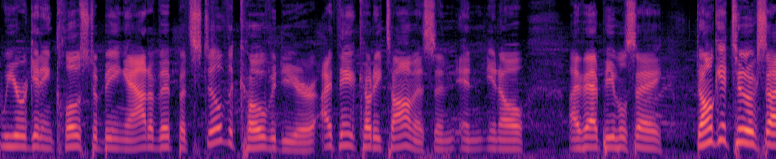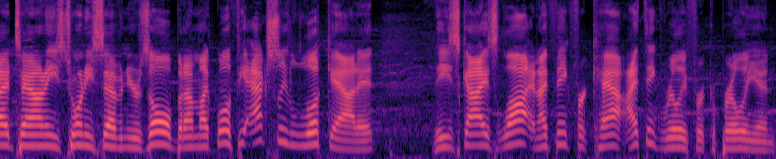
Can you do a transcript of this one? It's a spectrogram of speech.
we were getting close to being out of it, but still the COVID year. I think of Cody Thomas, and and you know, I've had people say, "Don't get too excited, Town. He's 27 years old." But I'm like, well, if you actually look at it, these guys lot, and I think for Cat, I think really for Caprillion,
